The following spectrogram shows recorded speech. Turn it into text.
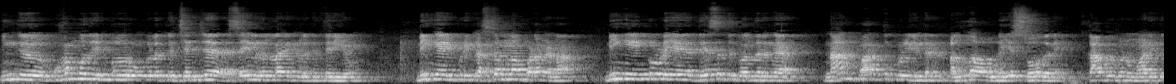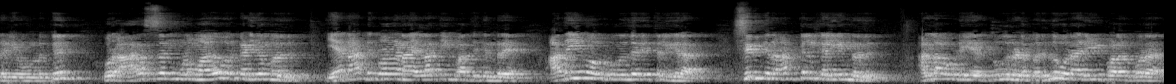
இங்கு முகமது என்பவர் உங்களுக்கு செஞ்ச செயல்கள்லாம் எங்களுக்கு தெரியும். நீங்க இப்படி கஷ்டம்லாம் பட வேணாம். நீங்க எங்களுடைய தேசத்துக்கு வந்துருங்க. நான் பார்த்துக் கொள்கின்றேன் அல்லாவுடைய சோதனை. காபிபனு மாலிக் உங்களுக்கு ஒரு அரசன் மூலமாக ஒரு கடிதம் வருது. என் நாட்டுக்கு வாங்க நான் எல்லாத்தையும் பார்த்துக்கின்றேன். அதையும் அவர் உதறி தருகிறார் சிறிது நாட்கள் கழிகின்றது. அல்லாவுடைய தூதரிடமிருந்து ஒரு அறிவிப்பாளர் போறார்.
